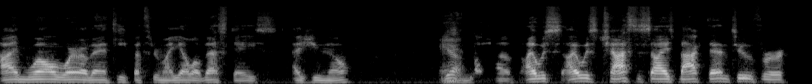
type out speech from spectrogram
I'm well aware of Antifa through my yellow vest days, as you know. And yeah. uh, I was I was chastised back then too for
